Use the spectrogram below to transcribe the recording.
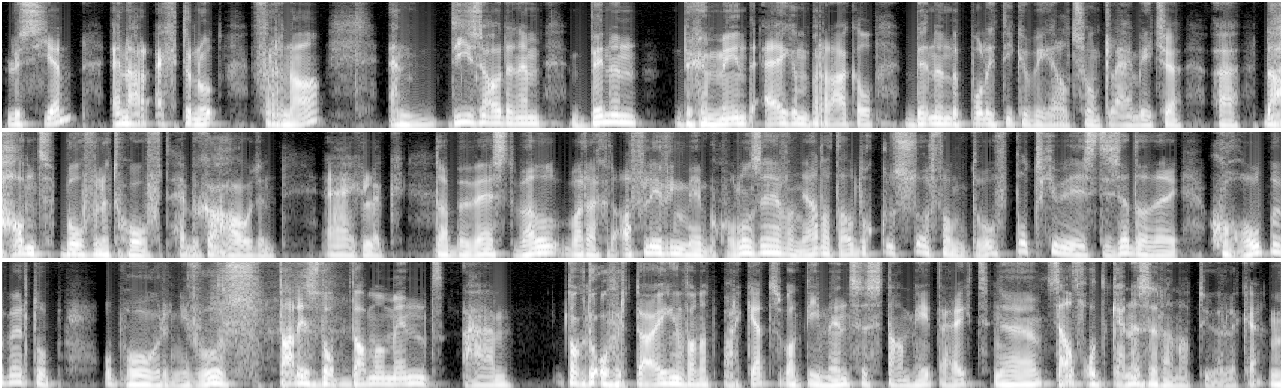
Lucienne, en haar echtgenoot, Fernand. En die zouden hem binnen de gemeente Eigenbrakel, binnen de politieke wereld, zo'n klein beetje eh, de hand boven het hoofd hebben gehouden, eigenlijk. dat bewijst wel waar dat de aflevering mee begonnen zei, van ja, dat dat ook een soort van doofpot geweest is, hè, dat hij geholpen werd op, op hogere niveaus. Dat is op dat moment ehm, toch de overtuiging van het parket, want die mensen staan mee terecht. Ja. Zelf ontkennen ze dat natuurlijk. Hè.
